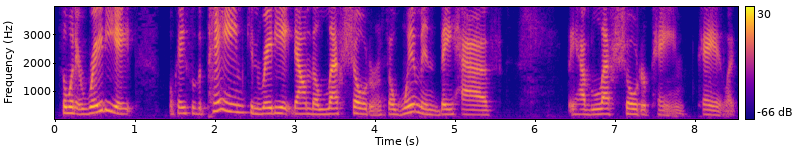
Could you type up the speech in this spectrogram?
So when it radiates, okay, so the pain can radiate down the left shoulder. And so women, they have they have left shoulder pain. Okay. Like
